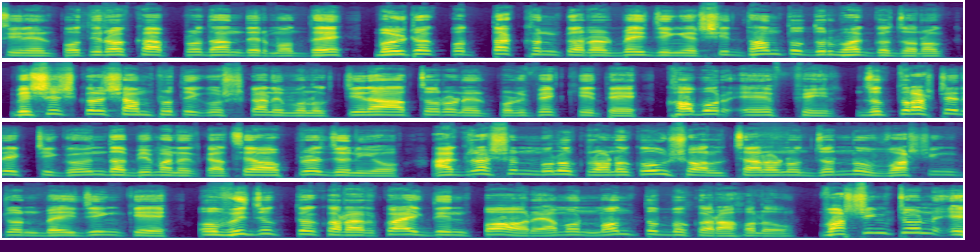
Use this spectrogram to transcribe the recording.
চীনের প্রতিরক্ষা প্রধানদের মধ্যে বৈঠক প্রত্যাখ্যান করার বেইজিং এর সিদ্ধান্ত দুর্ভাগ্যজনক। বিশেষ করে সাম্প্রতিক উস্কানিমূলক চীনা আচরণের পরিপ্রেক্ষিতে খবর এএফপির। যুক্তরাষ্ট্রের একটি গোয়েন্দা বিমানের কাছে অপ্রয়োজনীয় আগ্রাসনমূলক রণকৌশল চালানোর জন্য ওয়াশিংটন বেইজিংকে অভিযুক্ত করার কয়েকদিন পর এমন মন্তব্য করা হলো। ওয়াশিংটন এ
